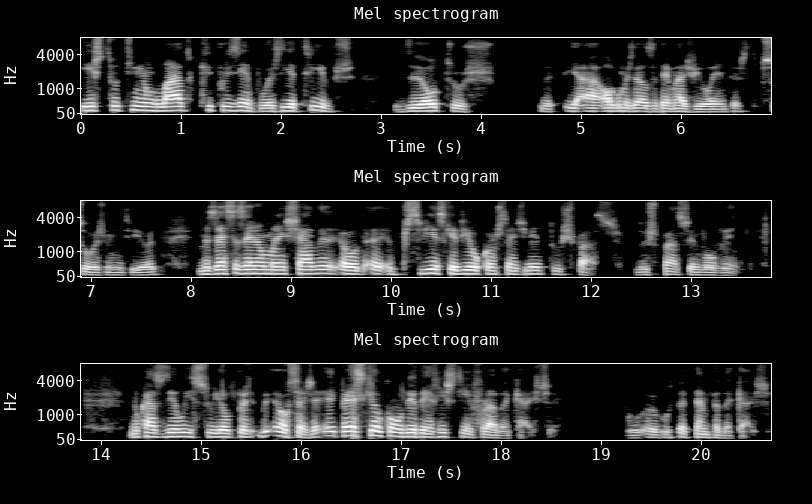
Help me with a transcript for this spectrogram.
isto tinha um lado que, por exemplo, as diatribes de outros, e há algumas delas até mais violentas, de pessoas no interior, mas essas eram manchadas, eh, percebia-se que havia o constrangimento do espaço, do espaço envolvente. No caso dele, isso ele, ou seja, eh, parece que ele com o dedo em risco tinha furado a caixa, a tampa da caixa.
